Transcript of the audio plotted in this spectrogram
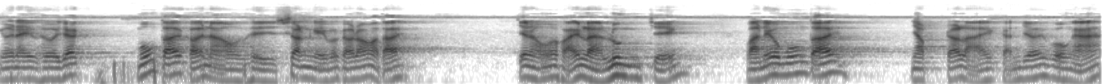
Người này thừa chất, muốn tới cõi nào thì sanh nghiệp ở cõi đó mà tới. Chứ không phải là luân chuyển. Và nếu muốn tới, nhập trở lại cảnh giới vô ngã,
